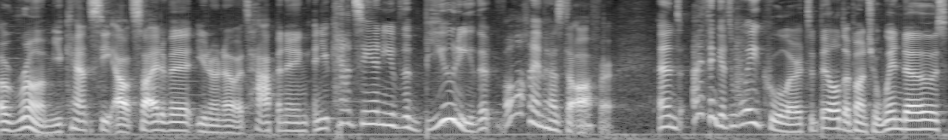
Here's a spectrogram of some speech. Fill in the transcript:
a room. You can't see outside of it, you don't know what's happening, and you can't see any of the beauty that Valheim has to offer. And I think it's way cooler to build a bunch of windows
